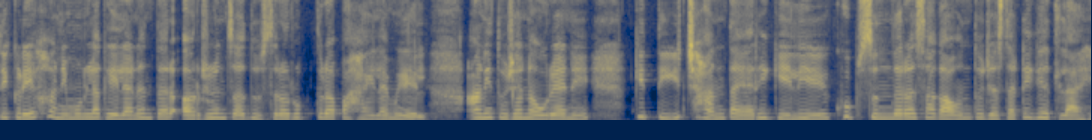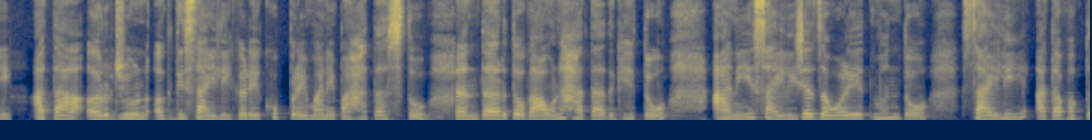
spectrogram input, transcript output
तिकडे हनी हनीमूनला गेल्यानंतर अर्जुनचं दुसरं रूप तुला पाहायला मिळेल. आणि तुझ्या नवऱ्याने किती छान तयारी केली आहे खूप सुंदर असा गाऊन तुझ्यासाठी घेतला आहे. आता अर्जुन अगदी सायलीकडे खूप प्रेमाने पाहत असतो. नंतर तो गाऊन हातात घेतो आणि सायलीच्या जवळ येत म्हणतो सायली आता फक्त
